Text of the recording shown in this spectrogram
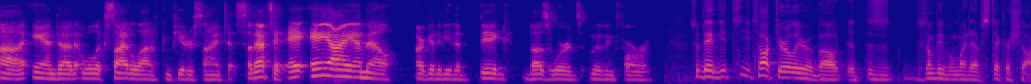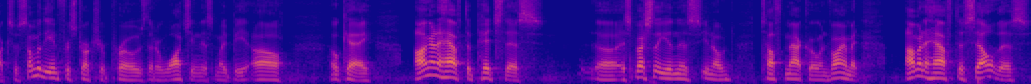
uh, and uh, that will excite a lot of computer scientists. So that's it. A AI, ML are going to be the big buzzwords moving forward. So Dave, you, you talked earlier about this is, some people might have sticker shock. So some of the infrastructure pros that are watching this might be, oh, okay, I'm going to have to pitch this, uh, especially in this you know tough macro environment. I'm going to have to sell this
